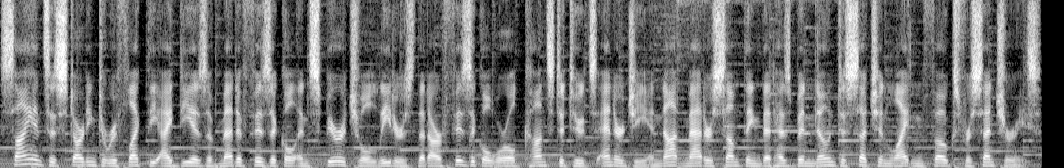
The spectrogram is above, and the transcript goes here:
Science is starting to reflect the ideas of metaphysical and spiritual leaders that our physical world constitutes energy and not matter something that has been known to such enlightened folks for centuries.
